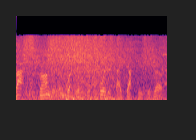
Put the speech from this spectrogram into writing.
Lot stronger than what was reported by Dr. Gero.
